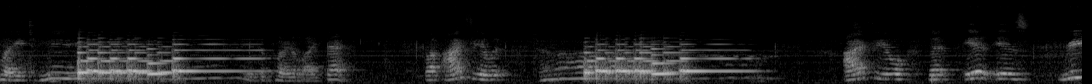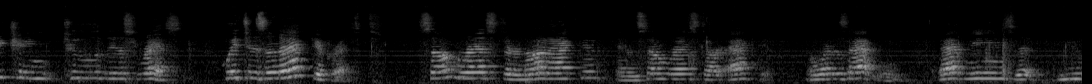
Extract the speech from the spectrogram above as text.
Play you could play it like that. But I feel it I feel that it is reaching to this rest, which is an active rest. Some rests are not active and some rests are active. And what does that mean? That means that you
